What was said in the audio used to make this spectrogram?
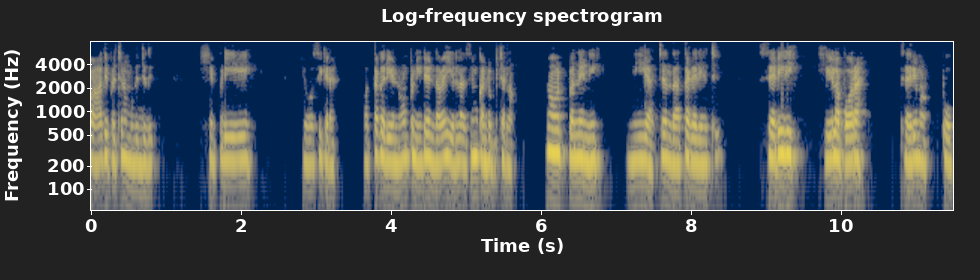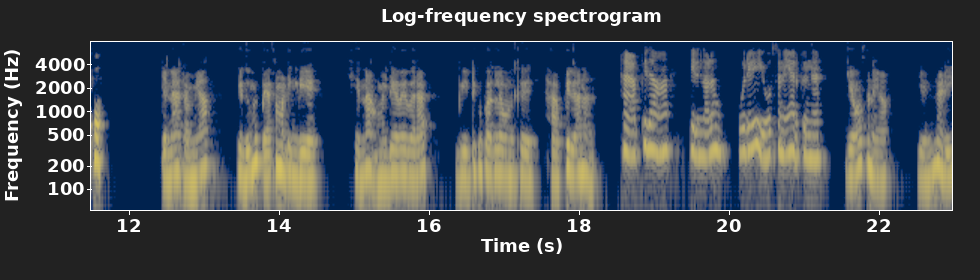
பாதி பிரச்சனை முடிஞ்சது. எப்படி யோசிக்கிறேன். அத்தை கறியை நோட் பண்ணிட்டே இருந்தாவே எல்லா விஷயமும் கண்டுபிடிச்சிடலாம். நோட் பண்ணு நீ. நீயாச்சு அந்த அத்தை கறியாச்சு. சரிடி கீழே போறேன். சரிம்மா போ போ. என்ன ரம்யா? எதுவுமே பேச மாட்டேங்கிறியே. என்ன அமைதியாவே வர? வீட்டுக்கு பதில உனக்கு. ஹாப்பி தானே? ஹாப்பி தான். இருந்தாலும் ஒரே யோசனையா இருக்குங்க. யோசனையா? என்னடி?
